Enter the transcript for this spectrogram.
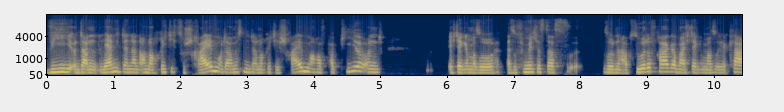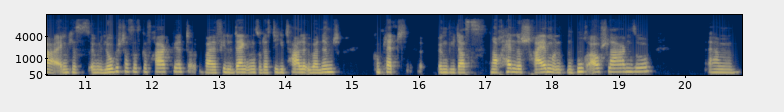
wie, und dann lernen die denn dann auch noch richtig zu schreiben oder müssen die dann noch richtig schreiben, auch auf Papier und ich denke immer so, also für mich ist das so eine absurde Frage, aber ich denke immer so, ja klar, eigentlich ist es irgendwie logisch, dass das gefragt wird, weil viele denken, so das Digitale übernimmt komplett irgendwie das noch händisch schreiben und ein Buch aufschlagen so. Ähm,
